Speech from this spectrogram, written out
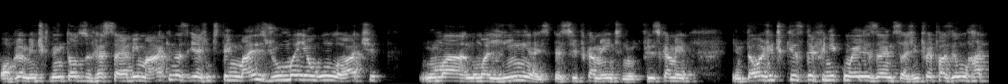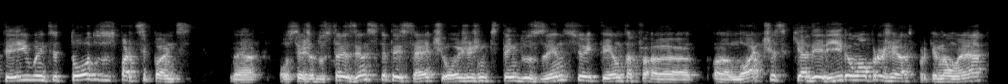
obviamente que nem todos recebem máquinas e a gente tem mais de uma em algum lote numa, numa linha especificamente, no, fisicamente. Então, a gente quis definir com eles antes, a gente vai fazer um rateio entre todos os participantes. Né? Ou seja, dos 377, hoje a gente tem 280 uh, uh, lotes que aderiram ao projeto, porque não é,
